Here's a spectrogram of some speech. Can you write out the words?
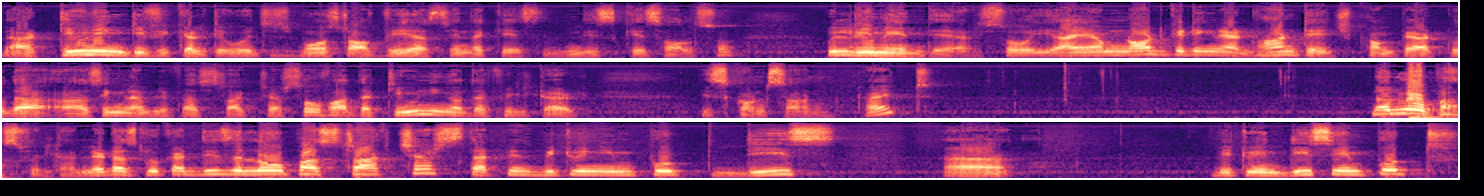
the tuning difficulty which is most obvious in the case in this case also will remain there. So, I am not getting an advantage compared to the uh, single amplifier structure so far the tuning of the filter is concerned right. Now, low pass filter, let us look at these low pass structures. That means between input these uh, between this input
